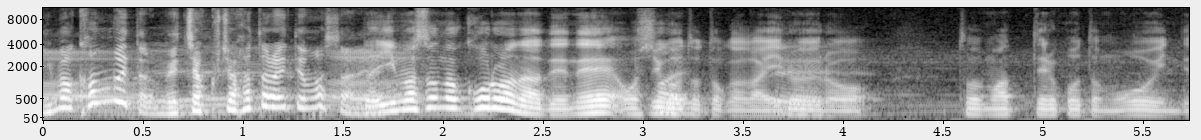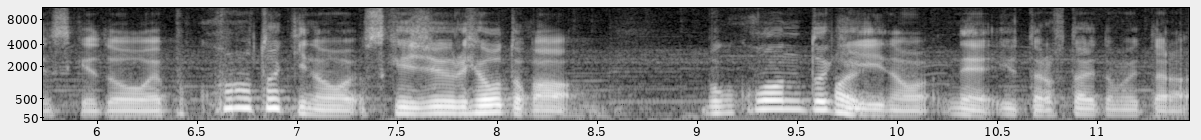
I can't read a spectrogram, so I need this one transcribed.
今考えたらめちゃくちゃ働いてましたね。今そのコロナでねお仕事とかがいろいろ止まってることも多いんですけどやっぱこの時のスケジュール表とか僕この時のね言ったら2人とも言ったら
